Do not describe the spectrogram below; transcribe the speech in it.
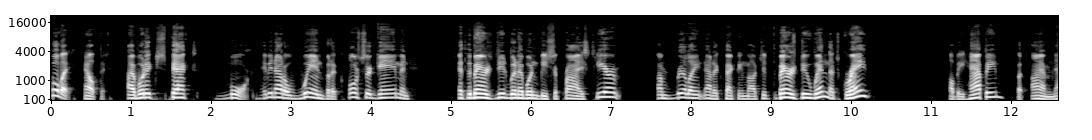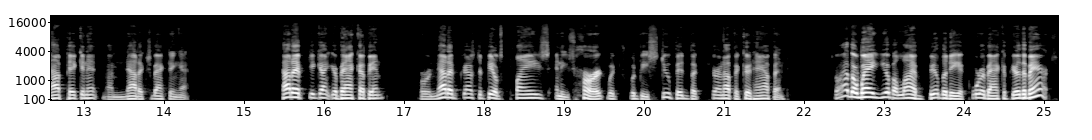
fully healthy, I would expect more. Maybe not a win, but a closer game. And if the Bears did win, I wouldn't be surprised. Here, I'm really not expecting much. If the Bears do win, that's great. I'll be happy, but I am not picking it. And I'm not expecting it. Not if you got your backup in, or not if Justin Fields plays and he's hurt, which would be stupid, but sure enough, it could happen. So either way, you have a liability at quarterback if you're the Bears.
